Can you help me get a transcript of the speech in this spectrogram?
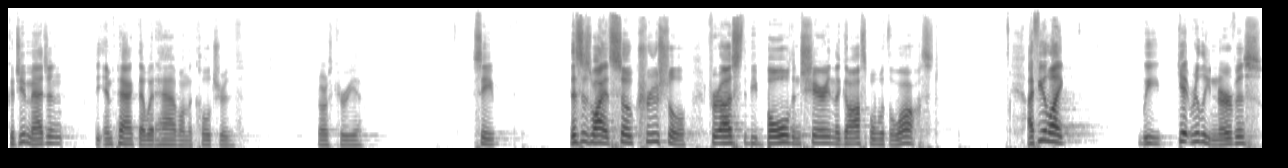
Could you imagine the impact that would have on the culture of North Korea? See, this is why it's so crucial for us to be bold in sharing the gospel with the lost. I feel like we get really nervous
